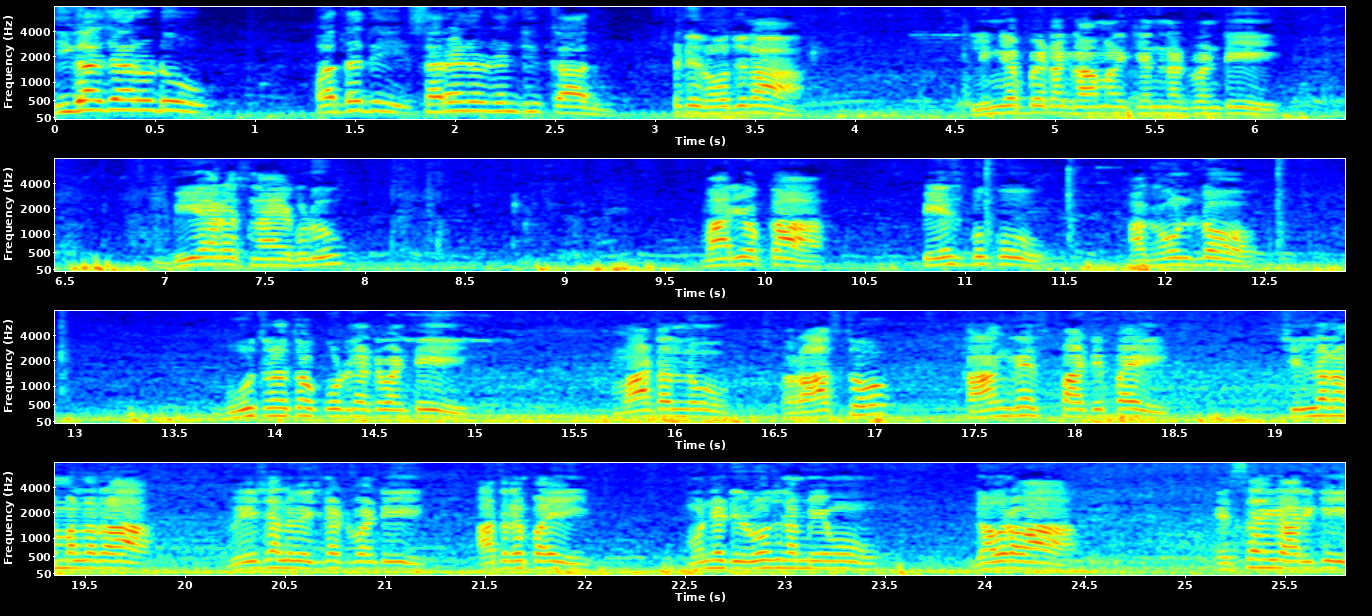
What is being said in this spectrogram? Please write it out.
దిగజారుడు పద్ధతి సరైనటువంటిది కాదు. రోజున లింగపేట గ్రామానికి చెందినటువంటి బీఆర్ఎస్ నాయకుడు వారి యొక్క ఫేస్బుక్ అకౌంట్లో బూతులతో కూడినటువంటి మాటలను రాస్తూ కాంగ్రెస్ పార్టీపై చిల్లర మల్లర వేషాలు వేసినటువంటి అతనిపై మొన్నటి రోజున మేము గౌరవ ఎస్ఐ గారికి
